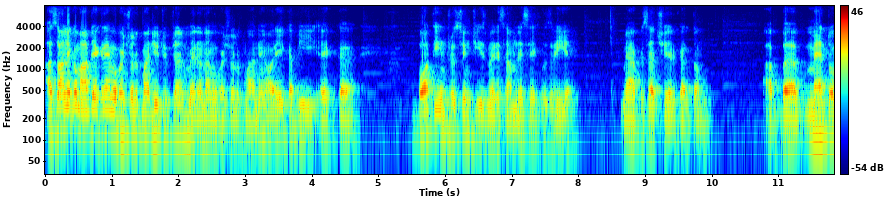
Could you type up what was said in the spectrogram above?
असलम आप देख रहे हैं मुबशर लुकमान यूट्यूब चैनल, मेरा नाम मुबशर लुकमान है और एक अभी एक बहुत ही इंटरेस्टिंग चीज़ मेरे सामने से गुजरी है। मैं आपके साथ शेयर करता हूँ। अब मैं तो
